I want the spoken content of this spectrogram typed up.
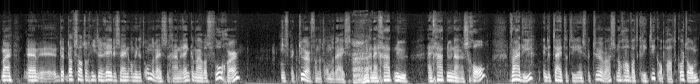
Maar uh, dat zal toch niet een reden zijn om in het onderwijs te gaan? Renkema was vroeger inspecteur van het onderwijs. -huh. En hij gaat nu hij gaat nu naar een school waar hij, in de tijd dat hij inspecteur was... nogal wat kritiek op had. Kortom,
